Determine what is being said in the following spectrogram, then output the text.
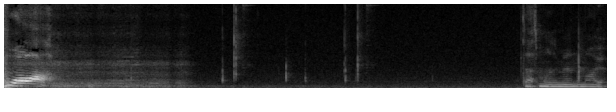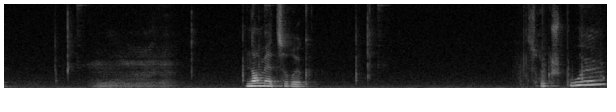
Boah! Das muss ich mir nochmal. Noch mehr zurück. Zurückspulen.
